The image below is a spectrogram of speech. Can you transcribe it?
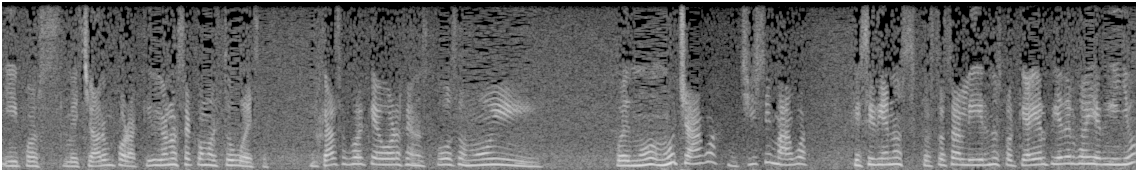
y pues le echaron por aquí. Yo no sé cómo estuvo eso. El caso fue que ahora se nos puso muy, pues mucha agua, muchísima agua. Que si bien nos costó salirnos porque ahí al pie del guayabillo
